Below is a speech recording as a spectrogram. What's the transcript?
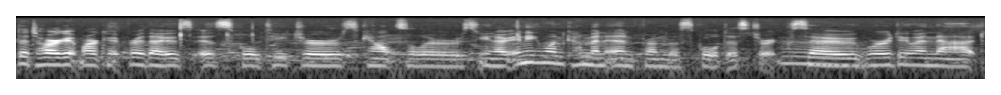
the target market for those is school teachers, counselors, you know, anyone coming in from the school district. So we're doing that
